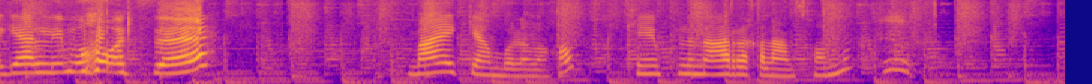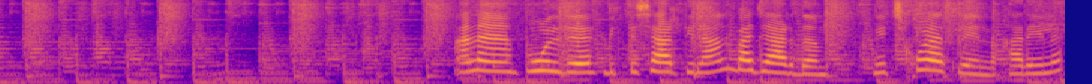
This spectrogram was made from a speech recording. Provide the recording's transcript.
agar limon ochsa man ekkan bo'laman xo'p keyin pulini arra qilamiz xo'pmi ana bo'ldi. Bitta shartinglarni bajardim. Necha qo'yasizlar endi? Qaranglar.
